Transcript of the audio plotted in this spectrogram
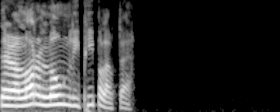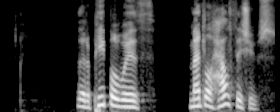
There are a lot of lonely people out there. There are people with mental health issues.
